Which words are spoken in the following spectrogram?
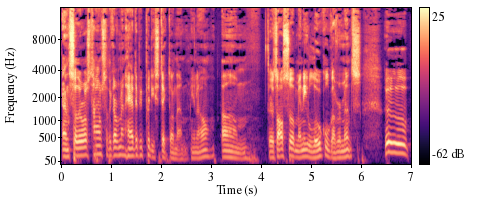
and so there was times where the government had to be pretty strict on them, you know. Um, there's also many local governments who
